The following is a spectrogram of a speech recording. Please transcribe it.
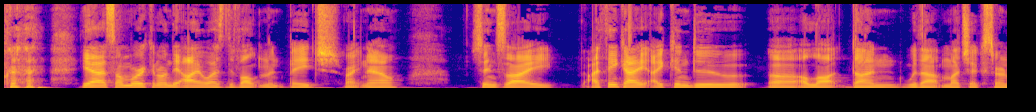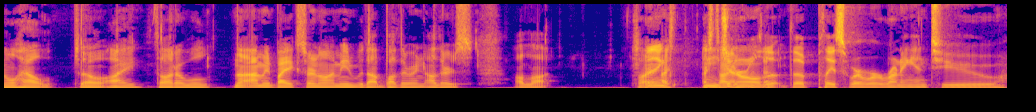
yeah, so I'm working on the iOS development page right now. Since I, I think I, I can do uh, a lot done without much external help. So I thought I will. No, I mean by external, I mean without bothering others a lot. So I think I in general, the, the place where we're running into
